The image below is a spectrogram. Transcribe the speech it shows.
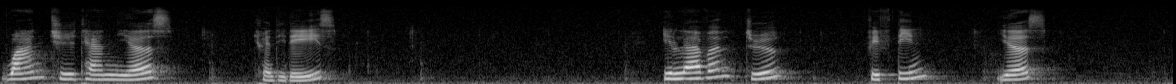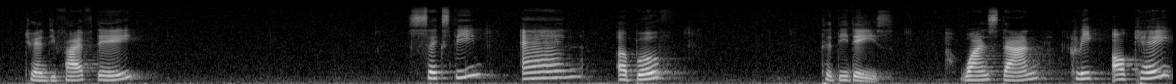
1 to 10 years, 20 days. 11 to 15 years, 25 days. 16 and above 30 days. Once done, click OK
